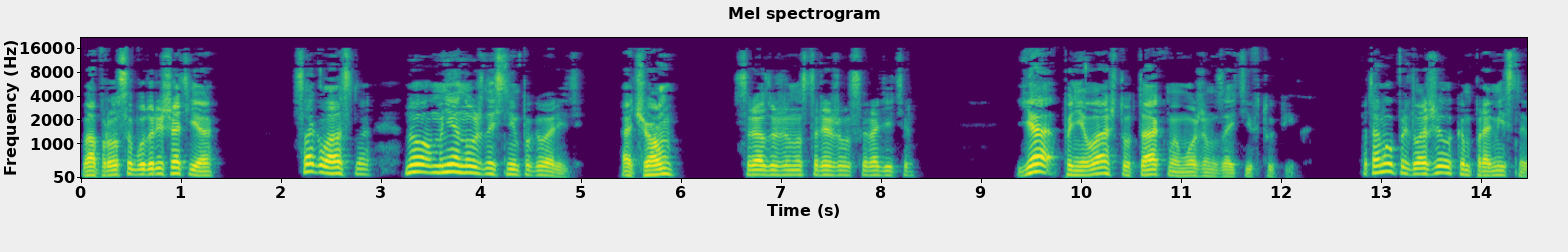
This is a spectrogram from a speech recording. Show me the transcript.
Вопросы буду решать я». «Согласна, но мне нужно с ним поговорить». «О чем?» — сразу же насторожился родитель. Я поняла, что так мы можем зайти в тупик, потому предложила компромиссный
